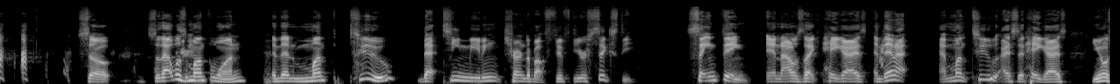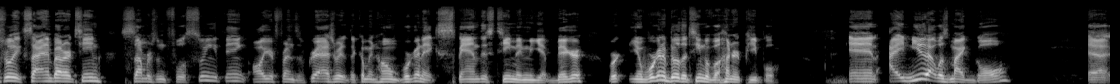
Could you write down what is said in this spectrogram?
so, so that was month one, and then month two, that team meeting turned about 50 or 60. Same thing, and I was like, "Hey guys," and then I, at month two, I said, "Hey guys, you know what's really exciting about our team? Summer's in full swing. Thing, all your friends have graduated. They're coming home. We're going to expand this team and get bigger. We're you know we're going to build a team of 100 people." And I knew that was my goal. Uh,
